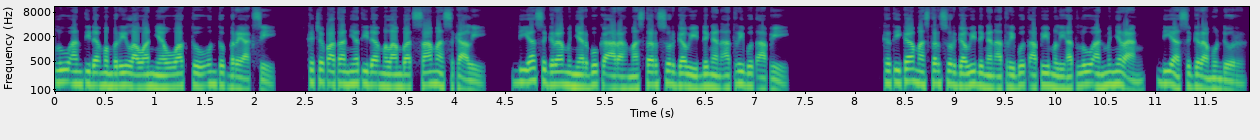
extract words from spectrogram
Luan tidak memberi lawannya waktu untuk bereaksi. Kecepatannya tidak melambat sama sekali. Dia segera menyerbu ke arah Master Surgawi dengan atribut api. Ketika Master Surgawi dengan atribut api melihat Luan menyerang, dia segera mundur.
